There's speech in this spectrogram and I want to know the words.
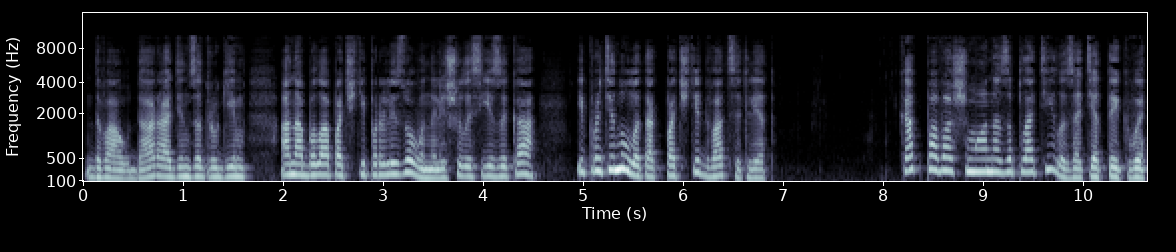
Два удара один за другим. Она была почти парализована, лишилась языка и протянула так почти двадцать лет. «Как, по-вашему, она заплатила за те тыквы?»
